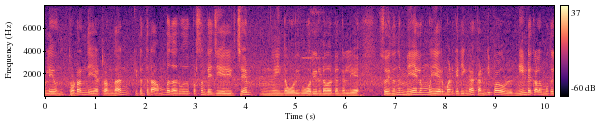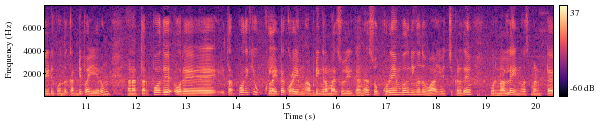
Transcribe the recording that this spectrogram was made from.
விலை வந்து தொடர்ந்து ஏற்றம் தான் கிட்டத்தட்ட ஐம்பது அறுபது பர்சன்டேஜ் ஏறிடுச்சு. இந்த ஒரு ஓரிரு வருடங்கள்லேயே. ஸோ இது வந்து மேலும் ஏறுமான்னு கேட்டிங்கன்னா கண்டிப்பாக ஒரு நீண்ட கால முதலீடுக்கு வந்து கண்டிப்பாக ஏறும். ஆனால் தற்போது ஒரு தற்போதைக்கு லைட்டாக குறையும் அப்படிங்கிற மாதிரி சொல்லியிருக்காங்க. ஸோ குறையும் போது நீங்கள் வந்து வாங்கி வச்சுக்கிறது ஒரு நல்ல இன்வெஸ்ட்மெண்ட்டு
